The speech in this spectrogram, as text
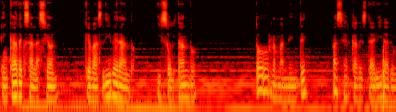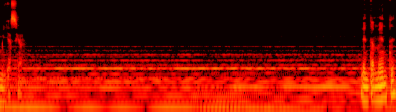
en cada exhalación que vas liberando y soltando todo remanente acerca de esta herida de humillación. Lentamente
